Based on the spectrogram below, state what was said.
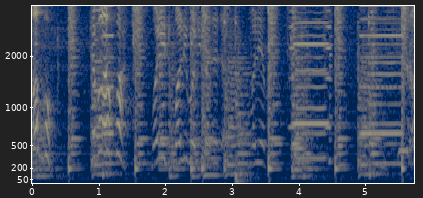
어구 잡아 갖고 와. 멀리 멀리 멀리 던져줘. 멀리 해봐. 힘들어.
